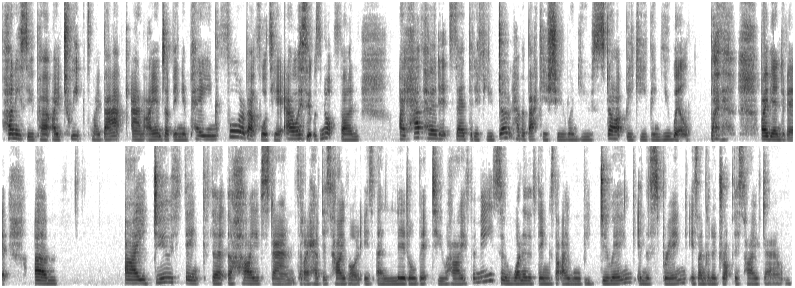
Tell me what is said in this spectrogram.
honey super, I tweaked my back and I ended up being in pain for about 48 hours. It was not fun. I have heard it said that if you don't have a back issue when you start beekeeping, you will by the by the end of it. Um, I do think that the hive stand that I have this hive on is a little bit too high for me. So one of the things that I will be doing in the spring is I'm going to drop this hive down,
